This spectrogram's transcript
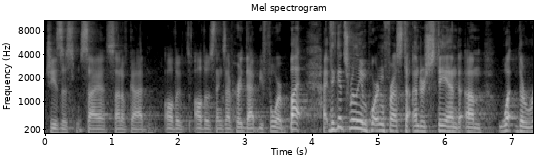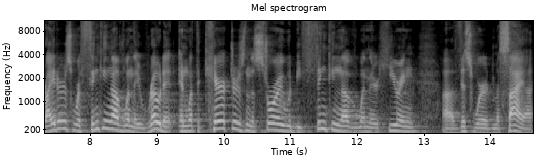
Jesus, Messiah, Son of God, all those, all those things. I've heard that before. But I think it's really important for us to understand um, what the writers were thinking of when they wrote it and what the characters in the story would be thinking of when they're hearing uh, this word Messiah.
